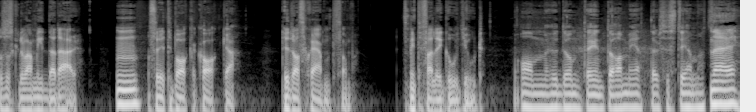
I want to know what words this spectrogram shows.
och så ska det vara middag där. Mm. Och så är det tillbaka kaka. Det dras skämt som, som inte faller i god jord. Om hur dumt det är inte att ha metersystemet. Nej,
